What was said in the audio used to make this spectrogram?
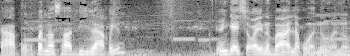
Kahapon ko pa nasa dila ko yun. Yun guys, so kayo na bahala kung anong ano.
